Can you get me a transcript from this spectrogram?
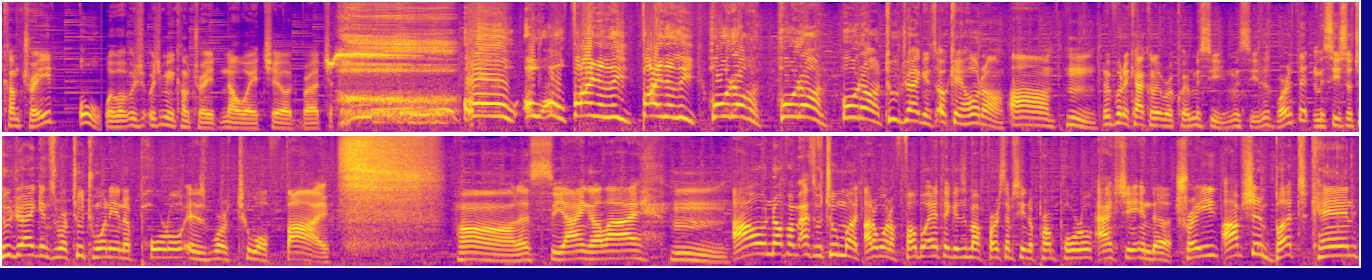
come trade. Oh, wait, what, what, what you mean come trade? No way, chilled, bro. Oh, oh, oh, finally, finally. Hold on, hold on, hold on. Two dragons. Okay, hold on. Um, hmm. Let me put a calculator real quick. Let me see. Let me see. Is this worth it? Let me see. So two dragons worth 220 and a portal is worth 205. Huh, let's see. I ain't gonna lie. Hmm. I don't know if I'm asking for too much. I don't want to fumble anything because this is my first time seeing the perm portal actually in the trade option. But can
